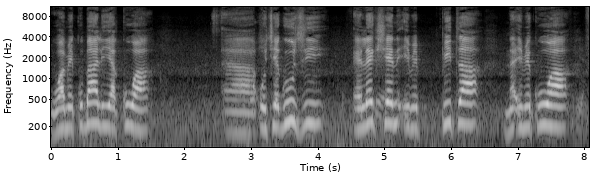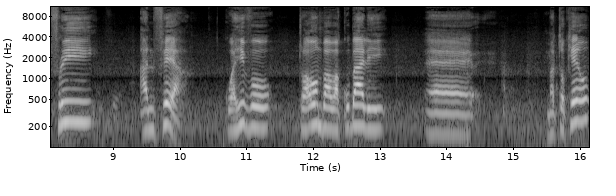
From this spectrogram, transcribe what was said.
wamekubali ya kuwa uh, uchaguzi election imepita na imekuwa free and fair. Kwa hivyo twaomba wakubali eh, matokeo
